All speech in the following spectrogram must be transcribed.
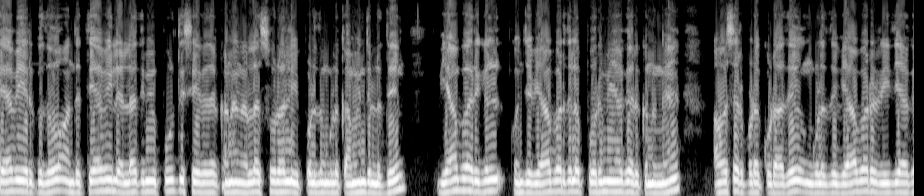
தேவை இருக்குதோ அந்த தேவைகள் எல்லாத்தையுமே பூர்த்தி செய்வதற்கான நல்ல சூழல் இப்பொழுது உங்களுக்கு அமைந்துள்ளது. வியாபாரிகள் கொஞ்சம் வியாபாரத்தில் பொறுமையாக இருக்கணுங்க. அவசரப்படக்கூடாது. உங்களது வியாபார ரீதியாக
